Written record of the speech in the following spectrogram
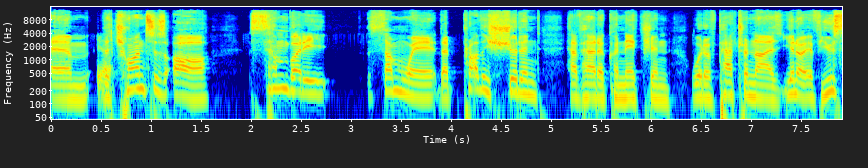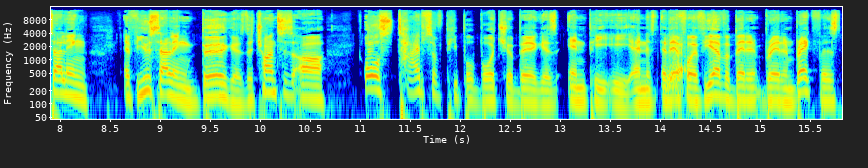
um, Yeah. the chances are somebody somewhere that probably shouldn't have had a connection would have patronized. You know, if you selling if you selling burgers, the chances are all types of people bought your burgers in PE, and if, therefore, if you have a bed and, bread and breakfast,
